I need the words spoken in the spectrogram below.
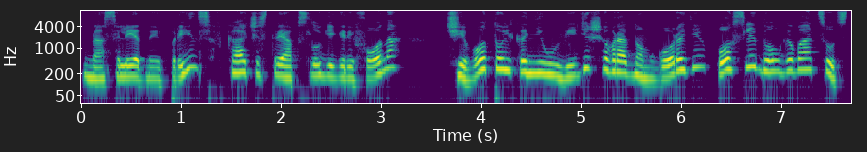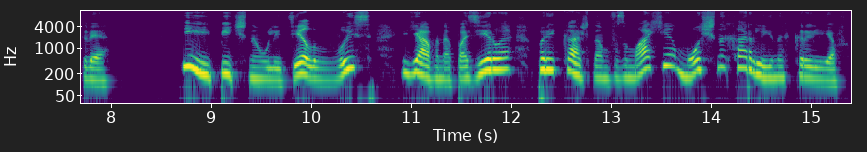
Наследный принц в качестве обслуги Грифона, чего только не увидишь в родном городе после долгого отсутствия. И эпично улетел ввысь, явно позируя при каждом взмахе мощных орлиных крыльев.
